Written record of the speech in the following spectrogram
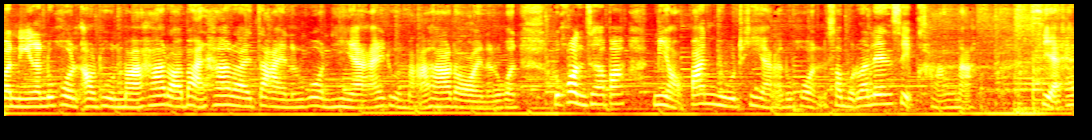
วันนี้นะทุกคนเอาทุนมา 500 บาท 500 จ่ายนะทุกคนเฮียให้ทุนมา 500นะทุกคน ทุกคนเชื่อปะเหมียวปั้นยูเทียนะทุกคน สมมติว่าเล่น 10 ครั้งนะ เสียแค่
